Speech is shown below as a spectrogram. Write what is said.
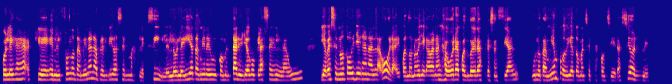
colegas que en el fondo también han aprendido a ser más flexibles. Lo leía también en un comentario, yo hago clases en la U y a veces no todos llegan a la hora, y cuando no llegaban a la hora cuando eras presencial, uno también podía tomar ciertas consideraciones,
